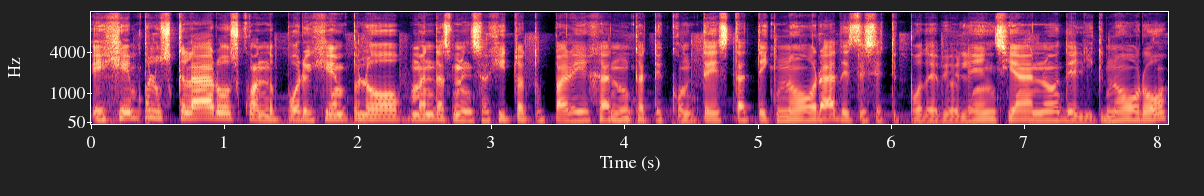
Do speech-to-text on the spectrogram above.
ejemplos claros, cuando por ejemplo mandas mensajito a tu pareja, nunca te contesta, te ignora, desde ese tipo de violencia, ¿no? Del ignoro.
